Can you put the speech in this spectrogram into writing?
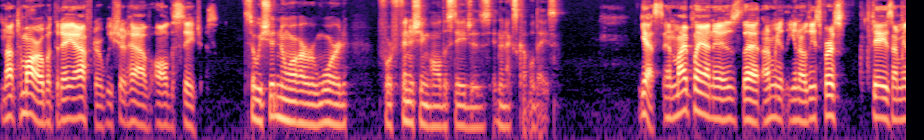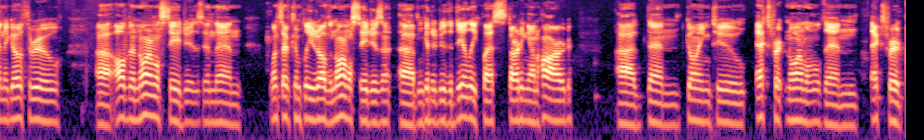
not tomorrow, but the day after, we should have all the stages. So we should know our reward for finishing all the stages in the next couple days. Yes, and my plan is that I'm you know these first days I'm going to go through uh, all the normal stages, and then once I've completed all the normal stages, uh, I'm going to do the daily quests starting on hard, uh, then going to expert normal, then expert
